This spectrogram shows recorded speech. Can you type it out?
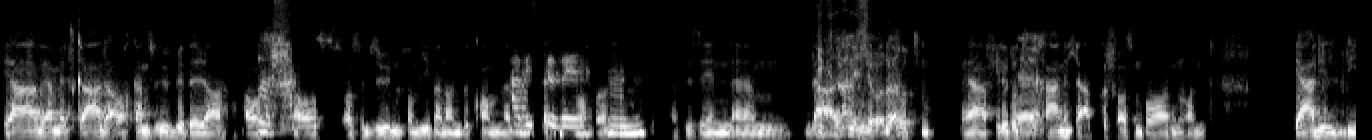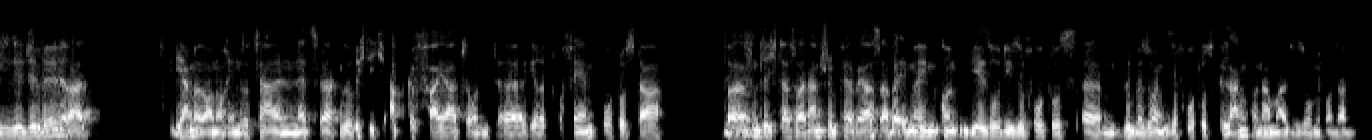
Ja, wir haben jetzt gerade auch ganz üble Bilder aus, aus, aus dem Süden vom Libanon bekommen. Habe ich gesehen. Woche mhm. gesehen ähm, die Kraniche, oder? Dutzend, ja, viele Dutzend ja, Kraniche abgeschossen worden und ja, die, die, die Wilderer, die haben das auch noch in sozialen Netzwerken so richtig abgefeiert und äh, ihre Trophäenfotos da mhm. veröffentlicht. Das war ganz schön pervers, aber immerhin konnten wir so diese Fotos, ähm, sind wir so an diese Fotos gelangt und haben also so mit unseren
